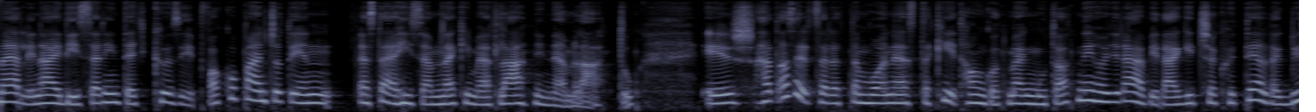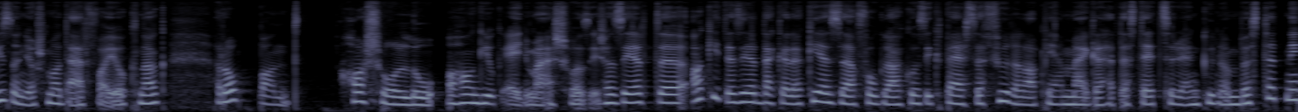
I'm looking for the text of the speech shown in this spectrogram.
Merlin ID szerint egy középfakopáncsot, én ezt elhiszem neki, mert látni nem láttuk. És hát azért szerettem volna ezt a két hangot megmutatni, hogy rávilágítsak, hogy tényleg bizonyos madárfajoknak roppant hasonló a hangjuk egymáshoz. És azért akit ez érdekel, aki ezzel foglalkozik, persze fül alapján meg lehet ezt egyszerűen különböztetni,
